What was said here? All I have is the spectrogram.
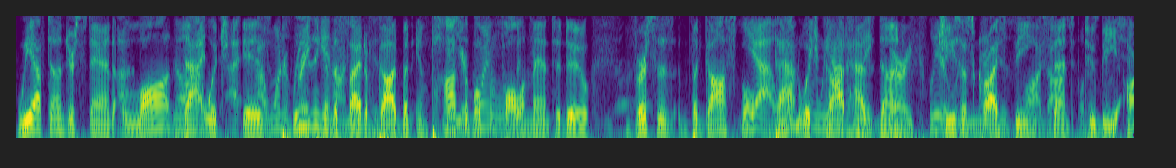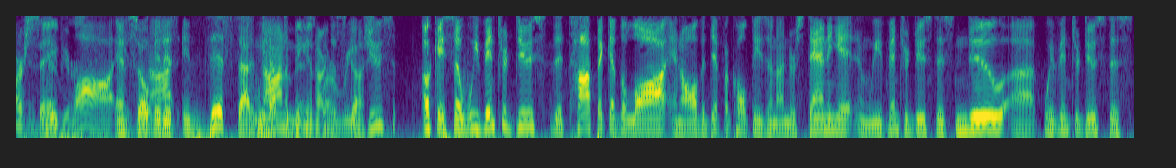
we have to understand uh, law, no, that which I, I, is I pleasing in, in the sight of God, but impossible for fallen man to do, versus the gospel, yeah, that which God has done, Jesus Christ being sent to be our Savior. And so it is in this that we have to begin our discussion. Okay, so we've introduced the topic of the law and all the difficulties in understanding it, and we've introduced this new, uh, we've introduced this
